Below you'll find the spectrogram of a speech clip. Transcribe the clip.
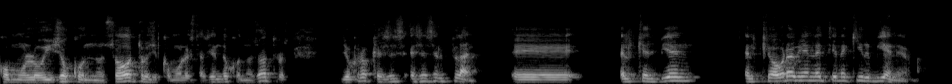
como lo hizo con nosotros y como lo está haciendo con nosotros. Yo creo que ese es, ese es el plan. Eh, el que es bien, el que obra bien le tiene que ir bien, hermano.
